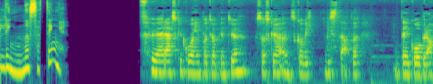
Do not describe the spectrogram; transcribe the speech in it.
lignende setting? Før jeg skulle gå inn på et jobbintervju, så skulle jeg ønske å visste at det, går bra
